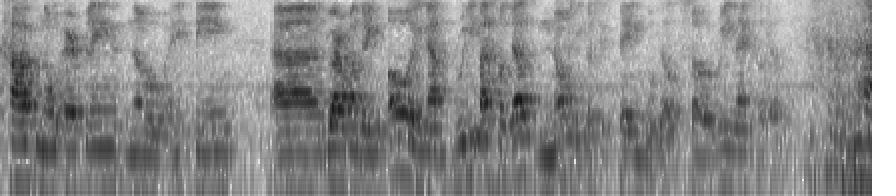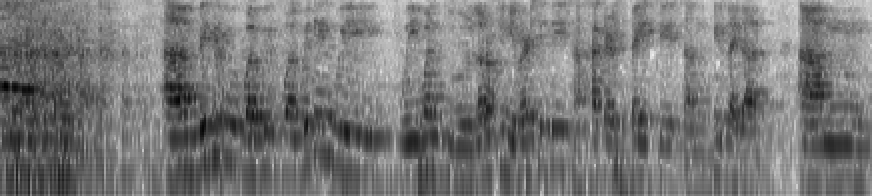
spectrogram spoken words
half, no airplanes, no anything. Uh, you are wondering, oh, in a really bad hotels? No, because it's paying Google, so really nice hotels. um, basically, what we, what we did, we, we went to a lot of universities and hacker spaces and things like that. Um,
